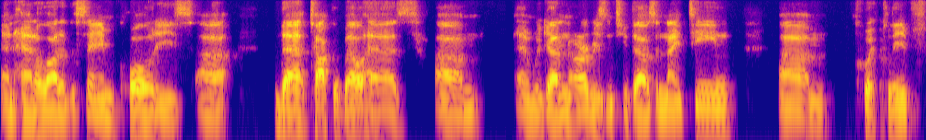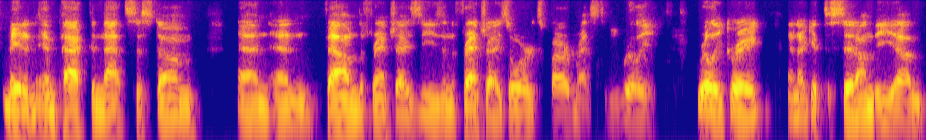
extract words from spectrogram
and had a lot of the same qualities uh, that Taco Bell has. Um, and we got into Arby's in 2019. Um, quickly made an impact in that system and and found the franchisees and the franchisor inspired brands to be really really great. And I get to sit on the um,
